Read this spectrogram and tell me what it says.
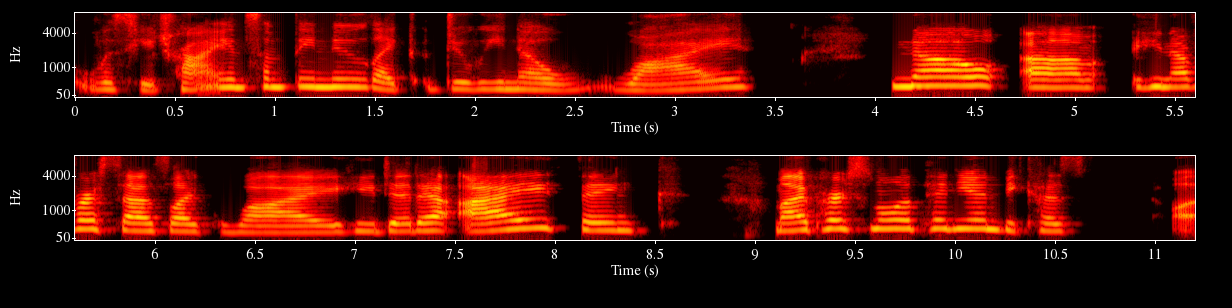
Was he trying something new? Like do we know why? No, um, he never says like why he did it. I think my personal opinion, because uh,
